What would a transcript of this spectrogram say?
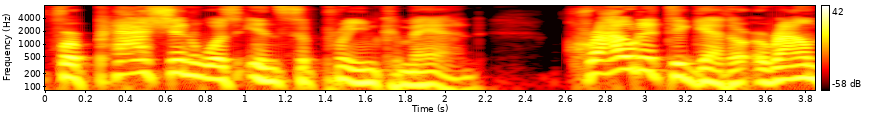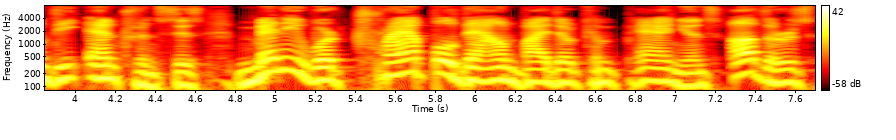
for passion was in supreme command. Crowded together around the entrances, many were trampled down by their companions, others,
